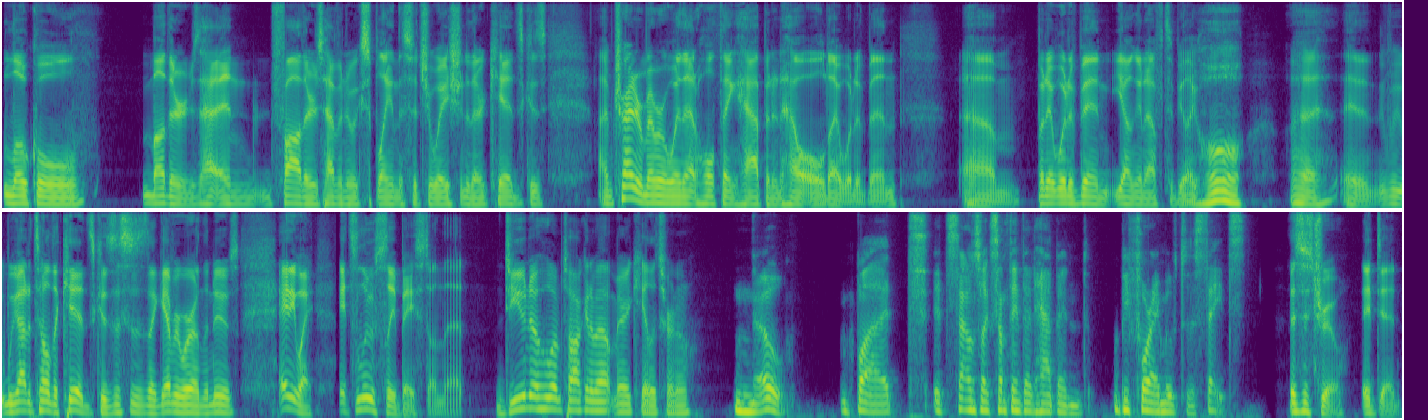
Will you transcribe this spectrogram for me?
local mothers and fathers having to explain the situation to their kids because I'm trying to remember when that whole thing happened and how old I would have been. Um, but it would have been young enough to be like, oh, uh, we, we got to tell the kids because this is like everywhere on the news. Anyway, it's loosely based on that. Do you know who I'm talking about, Mary Kay Letourneau? No, but it sounds like something that happened before I moved to the States. This is true. It did.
